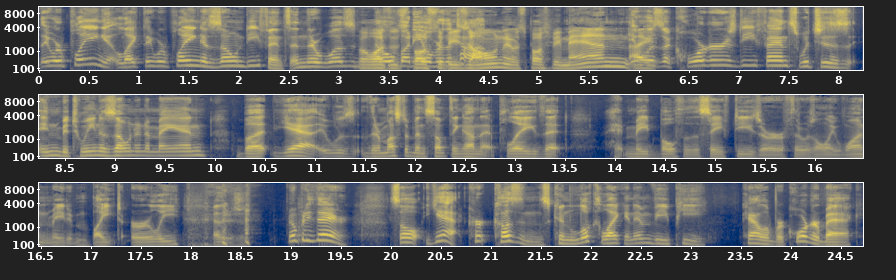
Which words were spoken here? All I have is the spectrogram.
they were playing it like they were playing a zone defense, and there was But wasn't nobody supposed over to the be top. zone. It was supposed to be man. It I- was a quarters defense, which is in between a zone and a man. But yeah, it was. There must have been something on that play that had made both of the safeties, or if there was only one, made him bite early, and there's just nobody there. So yeah, Kirk Cousins can look like an MVP caliber quarterback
